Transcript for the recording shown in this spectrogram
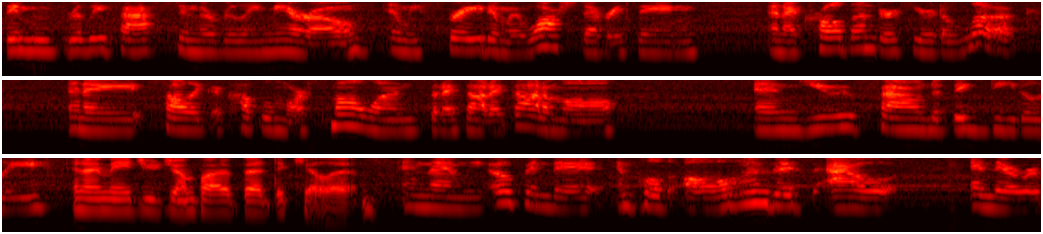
They move really fast and they're really narrow. And we sprayed and we washed everything. And I crawled under here to look and I saw like a couple more small ones, but I thought I got them all. And you found a big deedly. And I made you jump out of bed to kill it. And then we opened it and pulled all of this out. And there were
